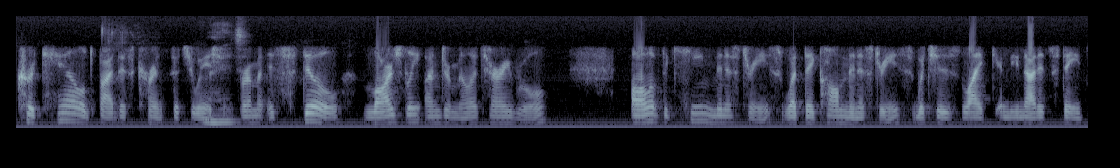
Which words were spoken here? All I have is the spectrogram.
curtailed by this current situation. Burma is still largely under military rule. All of the key ministries, what they call ministries, which is like in the United States,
